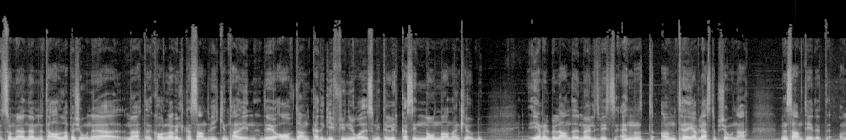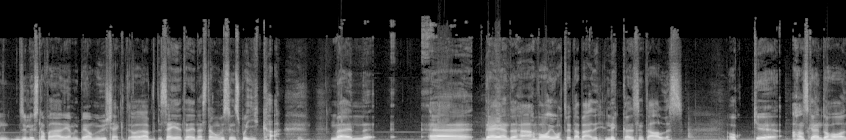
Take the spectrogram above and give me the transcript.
Som jag nämner till alla personer jag möter, kolla vilka Sandviken tar in. Det är ju avdankade GIF juniorer som inte lyckas i någon annan klubb. Emil Belander, möjligtvis en av de trevligaste personerna. Men samtidigt, om du lyssnar på det här Emil, ber jag om ursäkt och jag säger det till dig nästa gång vi syns på ICA. Men eh, det är ändå det här, han var i Åtvidaberg, lyckades inte alls. Och eh, han ska ändå ha,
